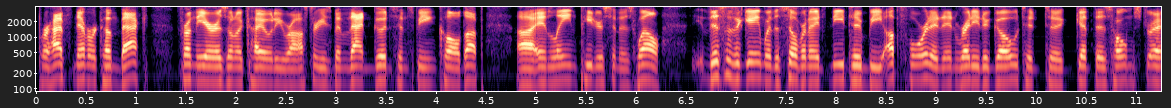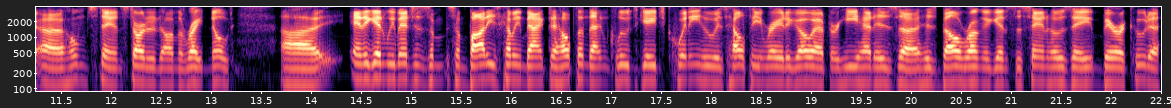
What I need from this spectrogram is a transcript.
perhaps never come back from the Arizona Coyote roster. He's been that good since being called up, uh, and Lane Pederson as well. This is a game where the Silver Knights need to be up for it and, and ready to go to, to get this home, stra- uh, home stand started on the right note. Uh, and again, we mentioned some, some bodies coming back to help them. That includes Gage Quinney, who is healthy and ready to go after he had his uh, his bell rung against the San Jose Barracuda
